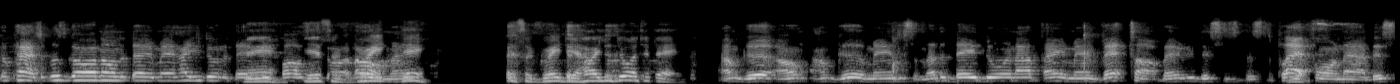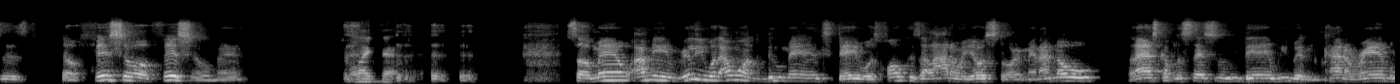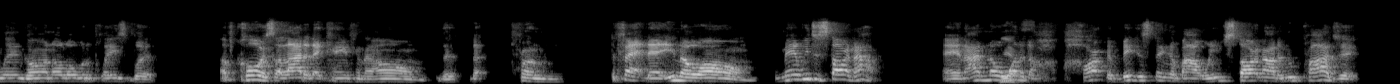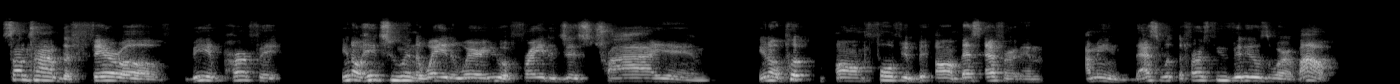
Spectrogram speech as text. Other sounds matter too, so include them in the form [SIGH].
Uncle Patrick, what's going on today, man? How you doing today, man, Big Boss? It's a great on, day. It's a great day. How are you doing today? I'm good. I'm, I'm good, man. Just another day doing our thing, man. Vet talk, baby. This is this is the platform yes. now. This is the official official, man. I like that. [LAUGHS] so, man, I mean, really, what I wanted to do, man, today was focus a lot on your story, man. I know last couple of sessions we did, we've been kind of rambling, going all over the place, but of course, a lot of that came from the um the, the from the fact that you know um man, we just starting out, and I know yes. one of the heart, the biggest thing about when you starting out a new project, sometimes the fear of being perfect, you know, hits you in the way to where you're afraid to just try and you know put on um forth your um best effort and I mean, that's what the first few videos were about.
